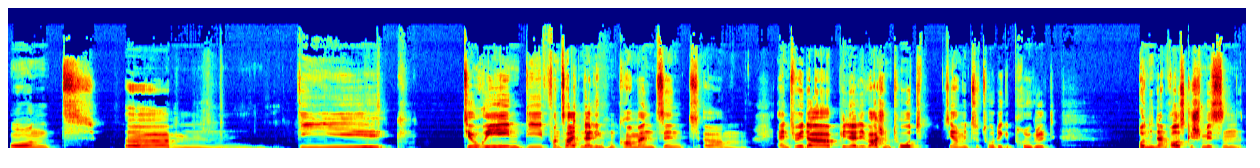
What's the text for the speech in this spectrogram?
und ähm, die Theorien, die von Seiten der Linken kommen, sind ähm, entweder Pinelli war schon tot, sie haben ihn zu Tode geprügelt und ihn dann rausgeschmissen,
